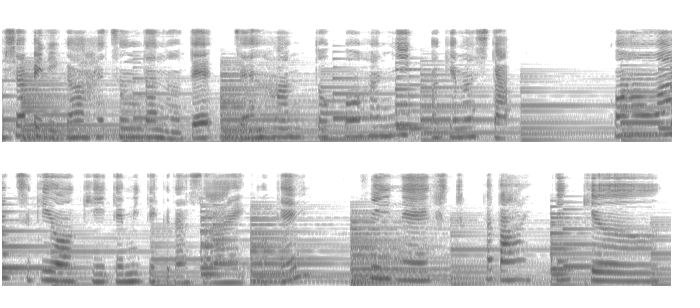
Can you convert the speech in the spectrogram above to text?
おしゃべりが弾んだので前半と後半に分けました後半は次を聞いてみてください OK? See you next. Bye bye. Thank you.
